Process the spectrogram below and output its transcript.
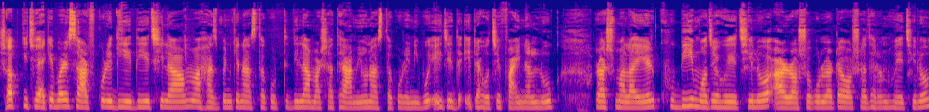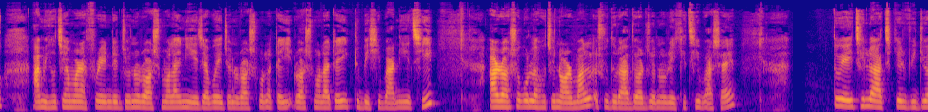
সব কিছু একেবারে সার্ভ করে দিয়ে দিয়েছিলাম হাজব্যান্ডকে নাস্তা করতে দিলাম, আর সাথে আমিও নাস্তা করে নিব। এই যে এটা হচ্ছে ফাইনাল লুক রসমালাইয়ের খুবই মজা হয়েছিল, আর রসগোল্লাটা অসাধারণ হয়েছিল। আমি হচ্ছে আমার ফ্রেন্ডের জন্য রসমালাই নিয়ে যাব, এই জন্য রসমালাটাই রসমালাটাই একটু বেশি বানিয়েছি। আর রসগোল্লা হচ্ছে নর্মাল শুধু রাধোয়ার জন্য রেখেছি বাসায়। তো এই ছিল আজকের ভিডিও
